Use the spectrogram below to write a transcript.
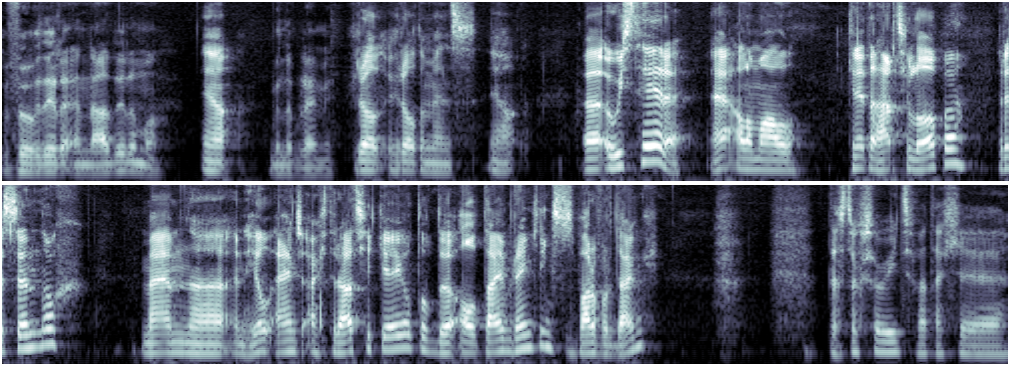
voordelen en nadelen, maar Ja, ik ben er blij mee. gro- grote mens. Ja. Eh, hoe is het, heren? Hè, allemaal knetterhard gelopen, recent nog. Mij een, eh, een heel eindje achteruit gekegeld op de all-time rankings, dus waarvoor dank. Dat is toch zoiets wat dat je,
